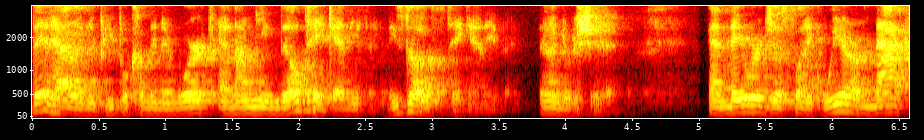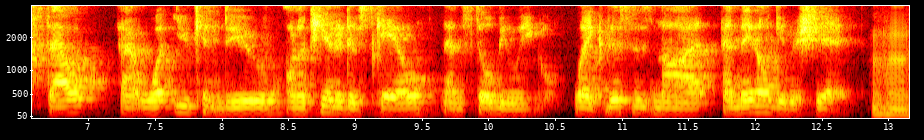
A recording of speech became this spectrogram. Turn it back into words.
they'd had other people come in and work. And I mean, they'll take anything. These dogs will take anything. They don't give a shit. And they were just like, we are maxed out at what you can do on a punitive scale and still be legal. Like, this is not, and they don't give a shit. Mm-hmm.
